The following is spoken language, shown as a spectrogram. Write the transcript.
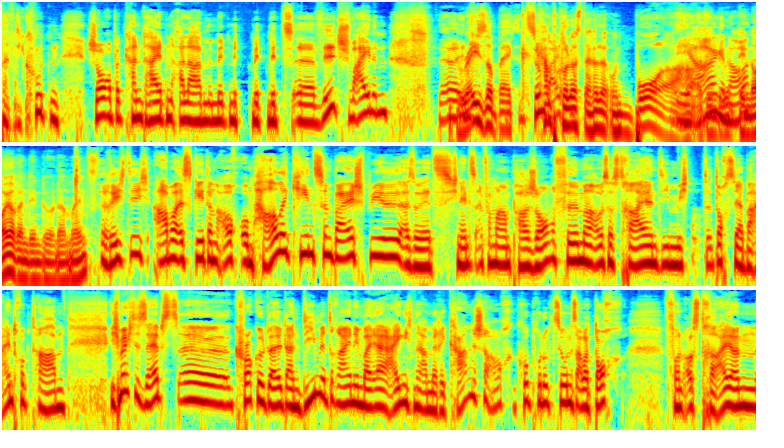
an die guten Genrebekanntheiten aller mit, mit, mit, mit äh, Wildschweinen. Äh, Razorback, Kampfkoloss der Hölle und Boar. Ja, genau. den neueren, den du da meinst. Richtig, aber es geht dann auch um Harlequin zum Beispiel. Also jetzt, ich nenne jetzt einfach mal ein paar Genrefilme aus Australien, die mich doch sehr beeindruckt haben. Ich möchte selbst äh, Crocodile Dundee mit reinnehmen, weil er eigentlich eine amerikanische auch Co-Produktion ist, aber doch von Australiern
